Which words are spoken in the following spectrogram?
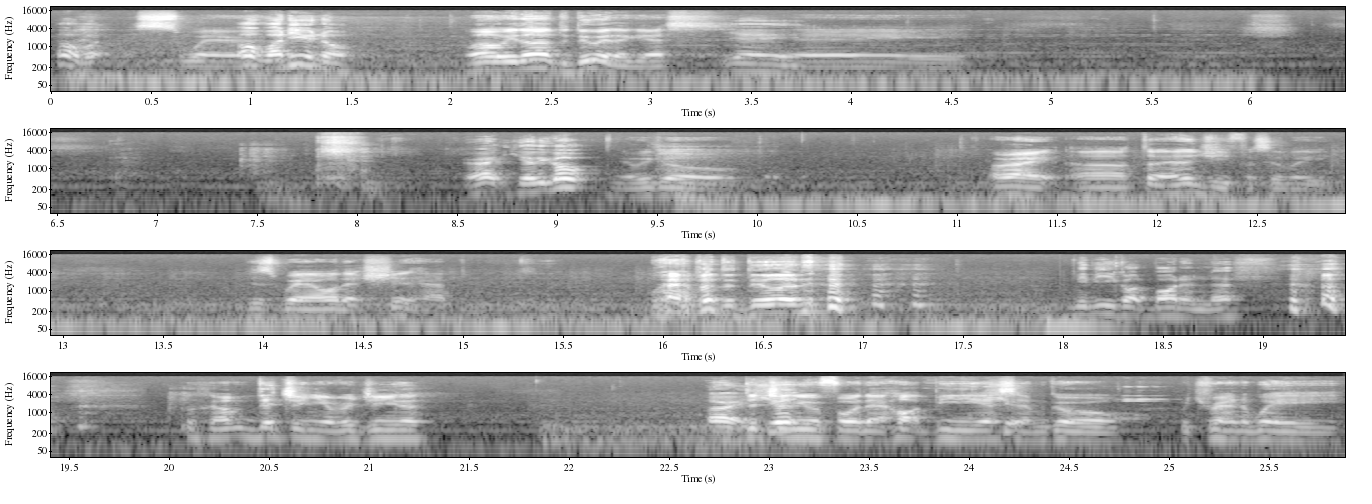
Oh what I swear. oh what do you know? Well, we don't have to do it, I guess. Yay. Yay. Alright, here we go. Here we go. Alright, uh, third energy facility. This is where all that shit happened. What happened to Dylan? Maybe he got bored and left. I'm ditching you, Regina. Alright, ditching here, you for that hot BDSM here- girl which ran away.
